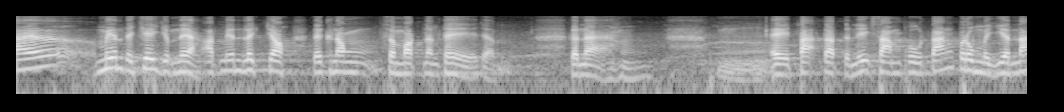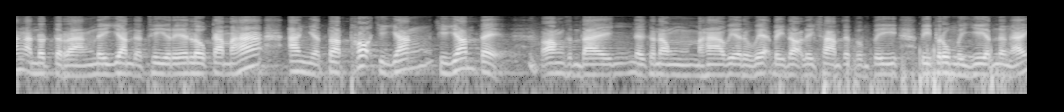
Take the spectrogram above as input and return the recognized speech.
ដែលមានតែជ័យជំនះអត់មានលិចចុះទៅក្នុងសមុទ្រនឹងទេចាំកណាអេតតតនិសម្ភូតាំងព្រមយានណងអនុត្តរាងនៃយន្តធិរេលោកមហាអញ្ញតថោជាយ៉ាងជាយន្តេព្រះ អង្គសម្ដែងនៅក្នុងមហាវីរវៈបេដកលេខ37ពីព្រមយាននឹងឯង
